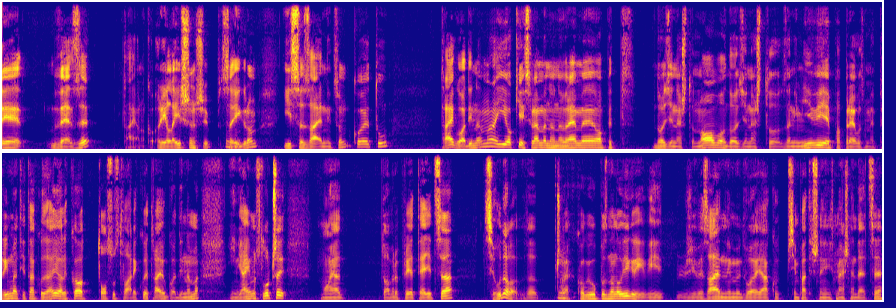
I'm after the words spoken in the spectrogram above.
te veze, taj ono kao relationship sa uh mhm. igrom i sa zajednicom koja je tu, traje godinama i ok, s vremena na vreme opet dođe nešto novo, dođe nešto zanimljivije, pa preuzme primat i tako dalje, ali kao to su stvari koje traju godinama i ja imam slučaj, moja dobra prijateljica se udala za čoveka mhm. koga je upoznala u igri i žive zajedno, imaju dvoje jako simpatične i smešne dece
